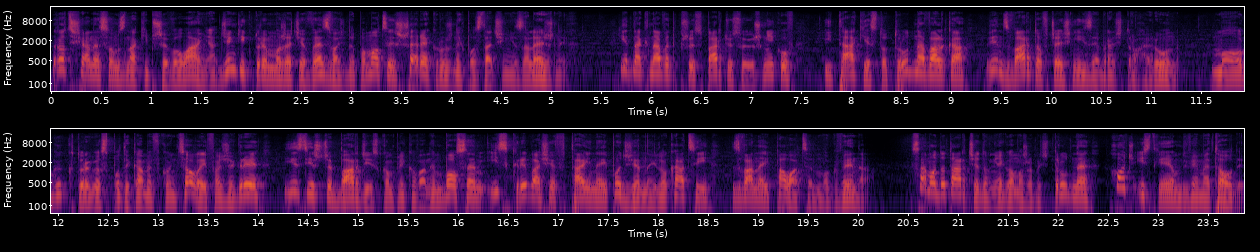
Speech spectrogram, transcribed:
rozsiane są znaki przywołania, dzięki którym możecie wezwać do pomocy szereg różnych postaci niezależnych. Jednak nawet przy wsparciu sojuszników i tak jest to trudna walka, więc warto wcześniej zebrać trochę run. Mog, którego spotykamy w końcowej fazie gry, jest jeszcze bardziej skomplikowanym bossem i skrywa się w tajnej podziemnej lokacji zwanej Pałacem Mogwyna. Samo dotarcie do niego może być trudne, choć istnieją dwie metody.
